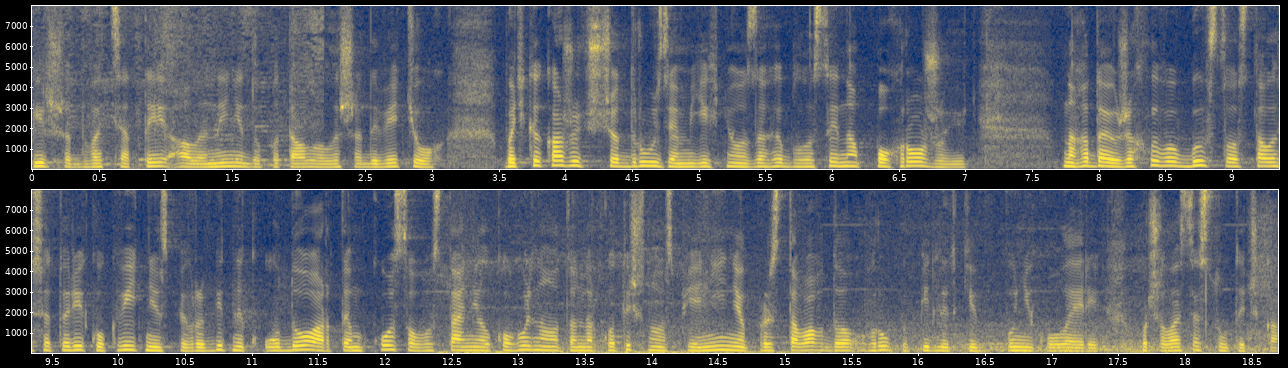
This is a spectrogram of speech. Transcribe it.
більше 20, але нині допитали лише дев'ятьох. Батьки кажуть, що друзям їхнього загиблого сина погрожують. Нагадаю, жахливе вбивство сталося торік у квітні. Співробітник УДО Артем Косов у стані алкогольного та наркотичного сп'яніння приставав до групи підлітків в. Почалася сутичка.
